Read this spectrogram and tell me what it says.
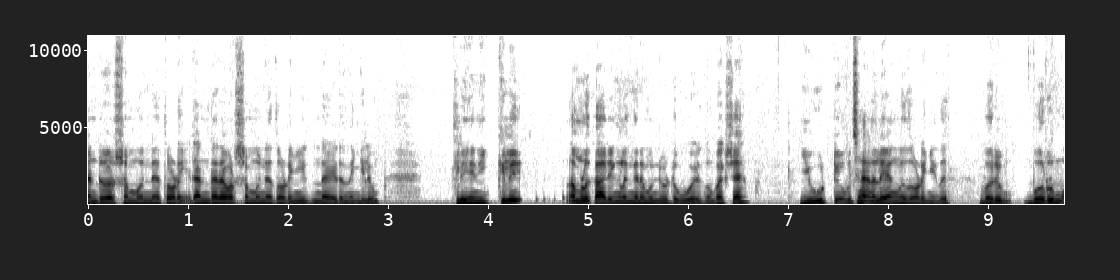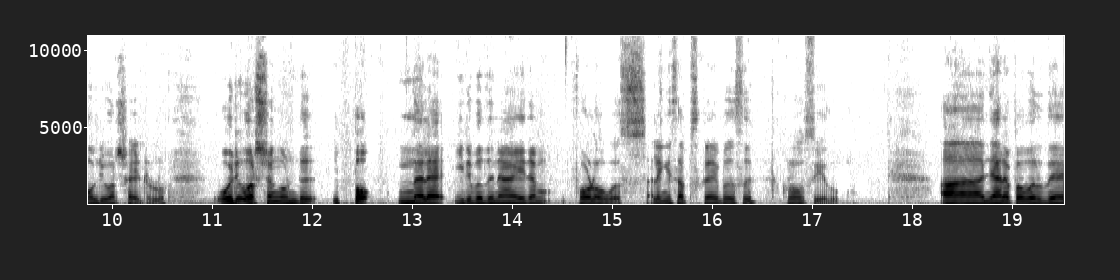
രണ്ട് വർഷം മുന്നേ തുടങ്ങി രണ്ടര വർഷം മുന്നേ തുടങ്ങിയിട്ടുണ്ടായിരുന്നെങ്കിലും ക്ലിനിക്കിൽ നമ്മൾ കാര്യങ്ങൾ ഇങ്ങനെ മുന്നോട്ട് പോയിരുന്നു. പക്ഷേ യൂട്യൂബ് ചാനൽ ഞങ്ങൾ തുടങ്ങിയത് വെറും വെറും ഒരു വർഷമായിട്ടുള്ളൂ. ഒരു വർഷം കൊണ്ട് ഇപ്പോൾ ഇന്നലെ ഇരുപതിനായിരം ഫോളോവേഴ്സ് അല്ലെങ്കിൽ സബ്സ്ക്രൈബേഴ്സ് ക്രോസ് ചെയ്തു. ഞാനിപ്പോൾ വെറുതെ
